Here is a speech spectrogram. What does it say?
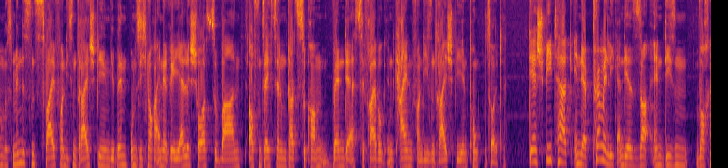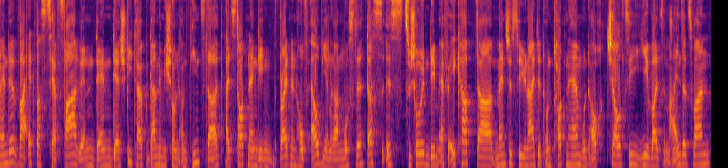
muss mindestens zwei von diesen drei Spielen gewinnen, um sich noch eine reelle Chance zu wahren, auf den 16. Platz zu kommen, wenn der SC Freiburg in keinen von diesen drei Spielen punkten sollte. Der Spieltag in der Premier League an in diesem Wochenende war etwas zerfahren, denn der Spieltag begann nämlich schon am Dienstag, als Tottenham gegen Brighton Hove Albion ran musste. Das ist zu schulden dem FA Cup, da Manchester United und Tottenham und auch Chelsea jeweils im Einsatz waren,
